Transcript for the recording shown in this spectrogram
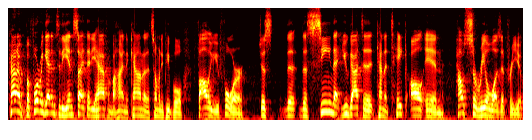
kind of before we get into the insight that you have from behind the counter that so many people follow you for, just the the scene that you got to kind of take all in, how surreal was it for you?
